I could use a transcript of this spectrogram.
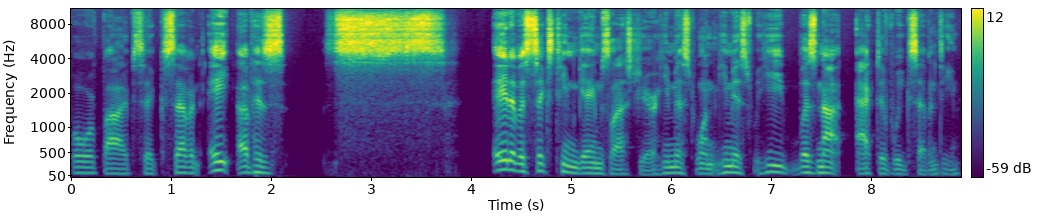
four, five, six, seven, eight of his eight of his 16 games last year. He missed one. He missed. He was not active week 17.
